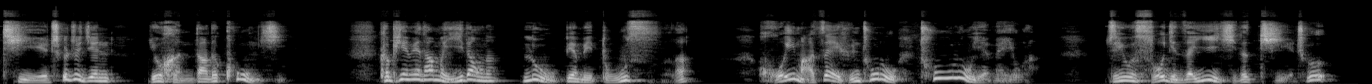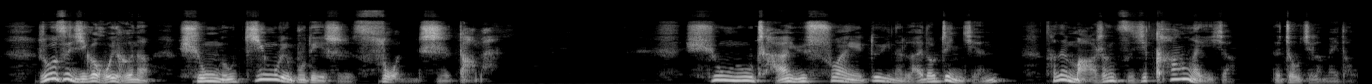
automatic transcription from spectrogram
铁车之间有很大的空隙，可偏偏他们一到呢，路便被堵死了。回马再寻出路，出路也没有了，只有锁紧在一起的铁车。如此几个回合呢，匈奴精锐部队是损失大半。匈奴单于率队呢来到阵前，他在马上仔细看了一下，他皱起了眉头。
